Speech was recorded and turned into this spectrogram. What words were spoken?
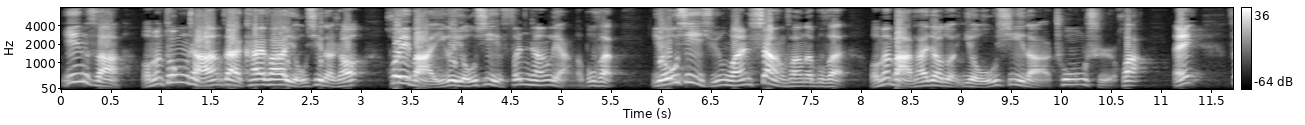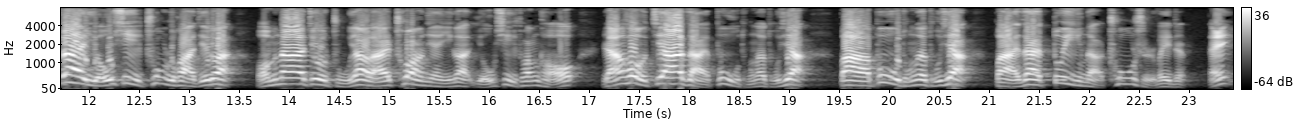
因此啊，我们通常在开发游戏的时候，会把一个游戏分成两个部分，游戏循环上方的部分。我们把它叫做游戏的初始化。哎，在游戏初始化阶段，我们呢就主要来创建一个游戏窗口，然后加载不同的图像，把不同的图像摆在对应的初始位置。哎，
